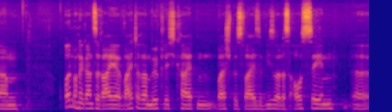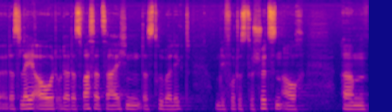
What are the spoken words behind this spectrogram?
Ähm, und noch eine ganze Reihe weiterer Möglichkeiten, beispielsweise, wie soll das aussehen, äh, das Layout oder das Wasserzeichen, das drüber liegt, um die Fotos zu schützen auch. Ähm,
